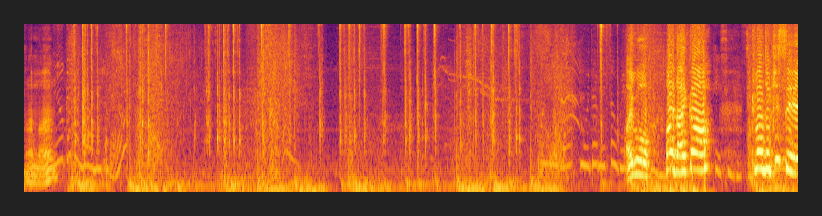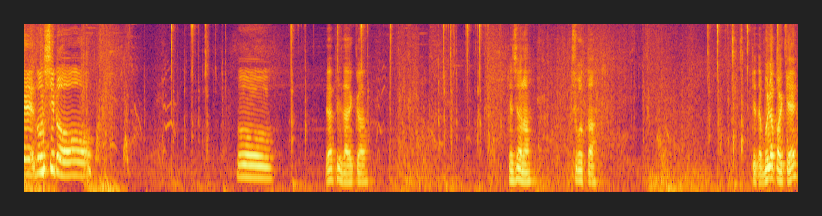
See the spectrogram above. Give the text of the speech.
하나만. 아이고, 아! 계신 거죠? 그만 좀 키스해. 너 싫어. 어, 왜 하필 날까? 괜찮아. 죽었다. 오케이, 나 물약 갈게.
